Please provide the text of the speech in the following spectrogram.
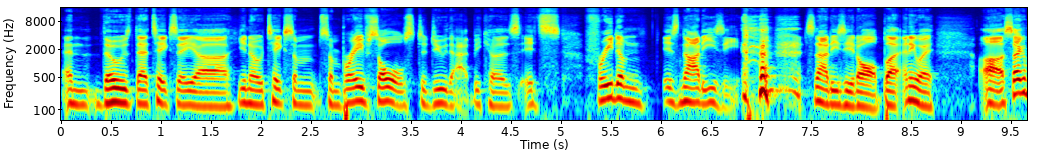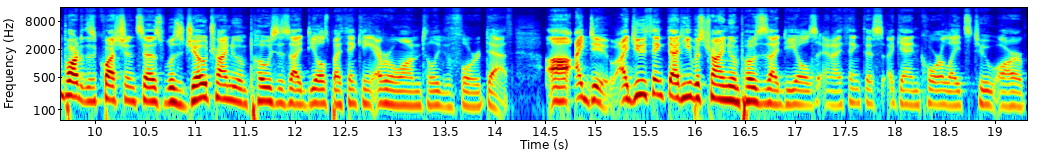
and those that takes a uh, you know takes some some brave souls to do that because it's freedom is not easy. it's not easy at all. But anyway. Uh, second part of this question says, was Joe trying to impose his ideals by thinking everyone to leave the floor of death? Uh, I do. I do think that he was trying to impose his ideals, and I think this again correlates to our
